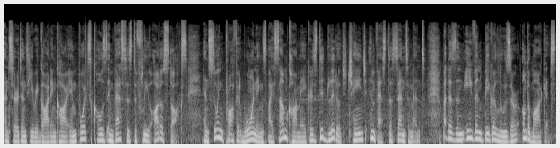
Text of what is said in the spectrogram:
Uncertainty regarding car imports caused investors to flee auto stocks. Ensuing profit warnings by some car makers did little to change investor sentiment. But there's an even bigger loser on the markets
